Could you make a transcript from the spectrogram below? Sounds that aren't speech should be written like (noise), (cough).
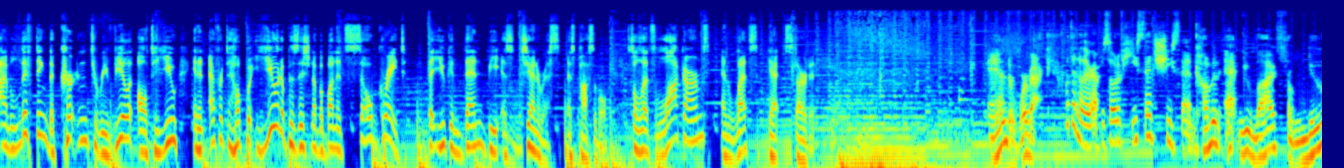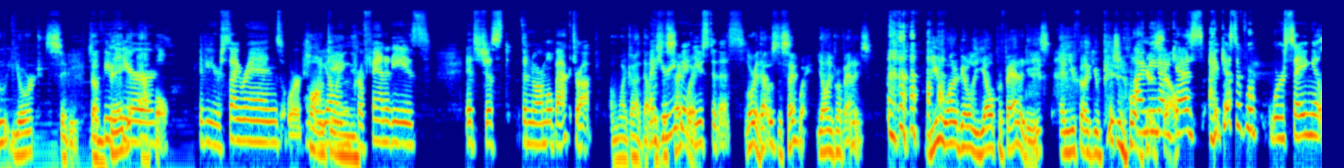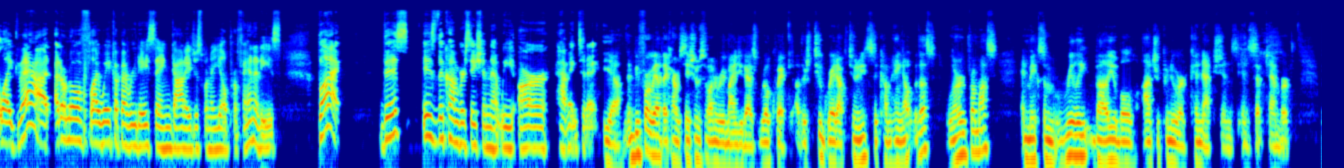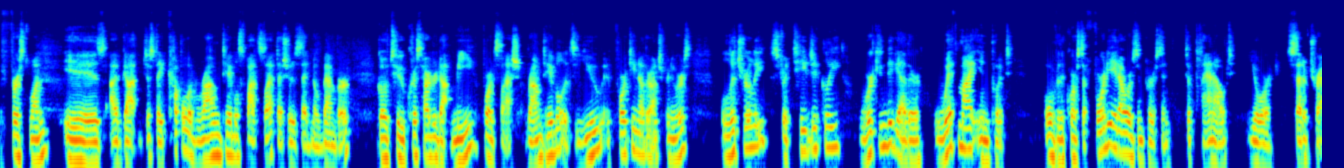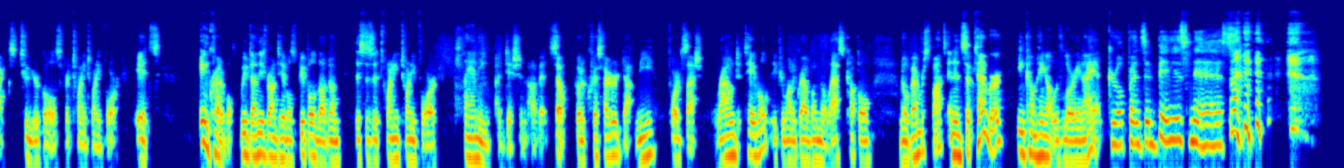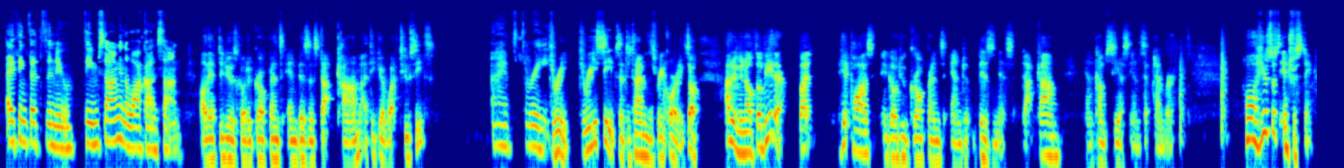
I'm lifting the curtain to reveal it all to you in an effort to help put you in a position of abundance so great that you can then be as generous as possible. So let's lock arms and let's get started. And we're back. With another episode of He Said, She Said. Coming at you live from New York City, So the if you Big hear- Apple. If you hear sirens or people Honking. yelling profanities, it's just the normal backdrop. Oh my God, that I was hear the you get segue. used to this. Lori, that was the segue. Yelling profanities. you want to be able to yell profanities, and you feel like you pigeonhole (laughs) I mean, yourself. I guess, I guess if we're we're saying it like that, I don't know if I wake up every day saying, "God, I just want to yell profanities," but this is the conversation that we are having today. Yeah. And before we have that conversation, I just want to remind you guys real quick uh, there's two great opportunities to come hang out with us, learn from us, and make some really valuable entrepreneur connections in September. The first one is I've got just a couple of roundtable spots left. I should have said November. Go to chrisharder.me forward slash roundtable. It's you and 14 other entrepreneurs literally strategically working together with my input over the course of 48 hours in person to plan out your set of tracks to your goals for 2024. It's incredible. We've done these roundtables. People love them. This is a 2024 planning edition of it. So go to chrisharder.me forward slash roundtable if you want to grab one of the last couple November spots. And in September, you can come hang out with Lori and I at Girlfriends in Business. (laughs) I think that's the new theme song and the walk on song. All they have to do is go to girlfriendsandbusiness.com. I think you have what, two seats? I have three. three three seats at the time of this recording so i don't even know if they'll be there hit pause and go to girlfriendsandbusiness.com and come see us in september. Well here's what's interesting.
